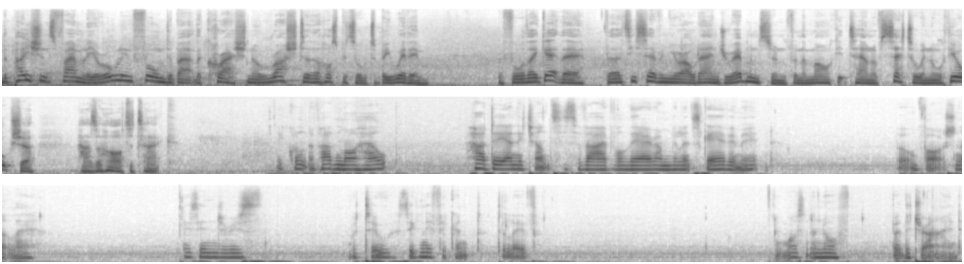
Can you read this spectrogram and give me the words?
The patient's family are all informed about the crash and are rushed to the hospital to be with him. Before they get there, 37 year old Andrew Edmondson from the market town of Settle in North Yorkshire has a heart attack. He couldn't have had more help. Had he any chance of survival, the air ambulance gave him it. But unfortunately, his injuries were too significant to live. It wasn't enough, but they tried.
